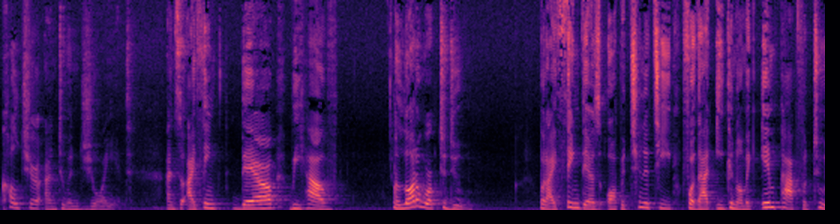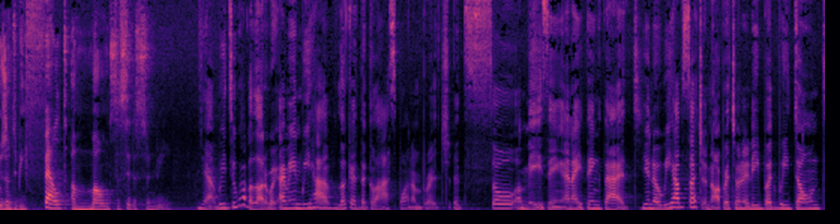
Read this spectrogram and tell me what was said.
culture and to enjoy it. And so I think there we have a lot of work to do but I think there's opportunity for that economic impact for tourism to be felt amongst the citizenry. Yeah, we do have a lot of work. I mean, we have look at the glass bottom bridge. It's so amazing, and I think that you know we have such an opportunity, but we don't.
